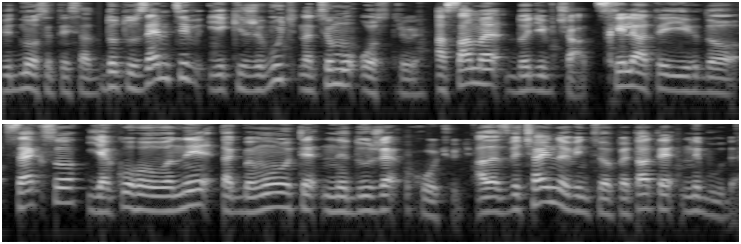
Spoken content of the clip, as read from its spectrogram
відноситися до туземців, які живуть на цьому острові, а саме до дівчат, схиляти їх до сексу, якого вони, так би мовити, не дуже хочуть. Але звичайно він цього питати не буде.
